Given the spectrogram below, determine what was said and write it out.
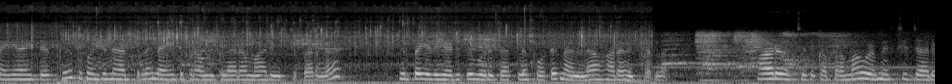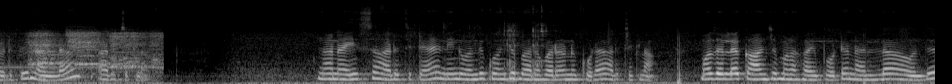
ஃப்ரை ஆகிட்டு இருக்குது இப்போ கொஞ்சம் நேரத்தில் லைட்டு ப்ரௌன் கலராக மாறி வச்சு பாருங்கள் இப்போ இதை எடுத்து ஒரு தட்டில் போட்டு நல்லா ஆற வச்சிடலாம். ஆற வச்சதுக்கப்புறமா ஒரு மிக்சி ஜார் எடுத்து நல்லா அரைச்சிக்கலாம். நான் நைஸாக அரைச்சிட்டேன். நீங்கள் வந்து கொஞ்சம் பரபரன்னு கூட அரைச்சிக்கலாம். முதல்ல காஞ்ச மிளகாய் போட்டு நல்லா வந்து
